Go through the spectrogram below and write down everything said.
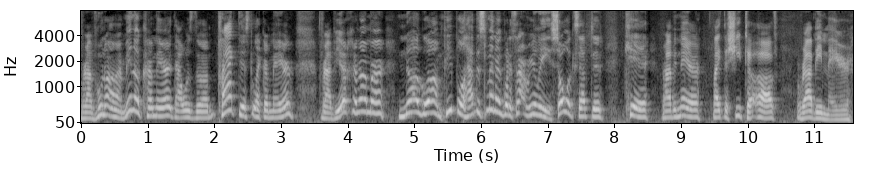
Rav Huna Amar Mina kramer, that was the practice like our mayor. Rabbi Yechon Amar, no go on. People have this minhag, but it's not really so accepted. Ki Rabbi Meir, like the shita of Rabbi Meir.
